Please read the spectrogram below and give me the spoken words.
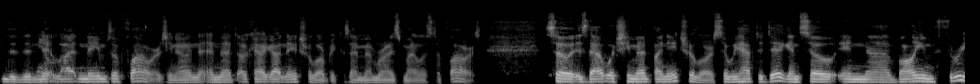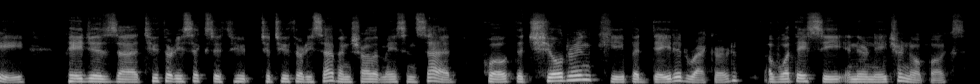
the, the yeah. latin names of flowers you know and, and that okay i got nature lore because i memorized my list of flowers. So is that what she meant by nature lore? So we have to dig. And so in uh, volume three pages uh, 236 to, to 237 charlotte mason said quote the children keep a dated record of what they see in their nature notebooks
